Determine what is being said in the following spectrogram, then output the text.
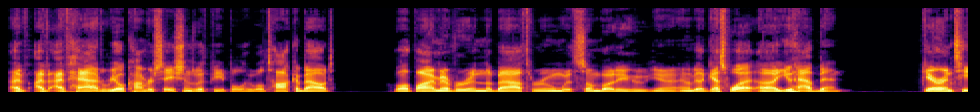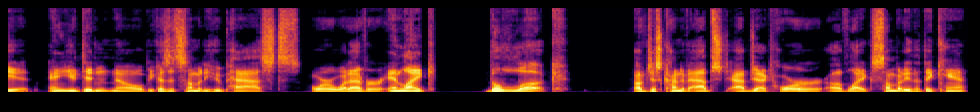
I've I've I've had real conversations with people who will talk about, well, if I'm ever in the bathroom with somebody who, you know, and I'll be like, guess what? Uh, you have been guarantee it and you didn't know because it's somebody who passed or whatever. And like the look of just kind of ab- abject horror of like somebody that they can't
